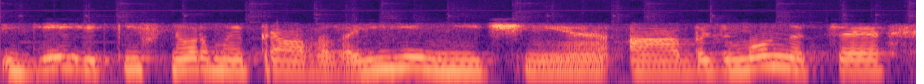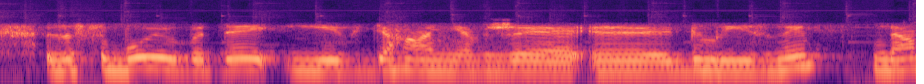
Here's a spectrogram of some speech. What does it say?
є якісь норми і правила, гігієнічні, а безумовно це за собою веде і вдягання вже білизни. Да?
